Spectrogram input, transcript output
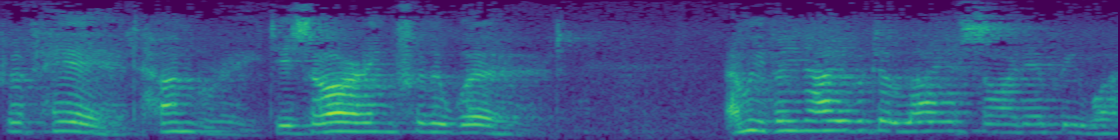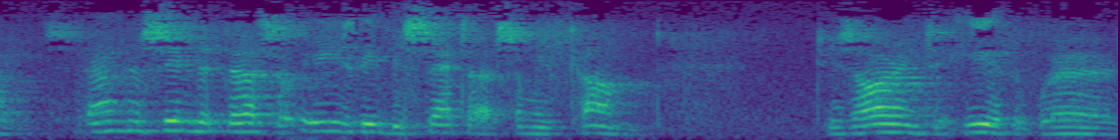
prepared, hungry, desiring for the word. And we've been able to lay aside every weight and the sin that does so easily beset us and we've come desiring to hear the word.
